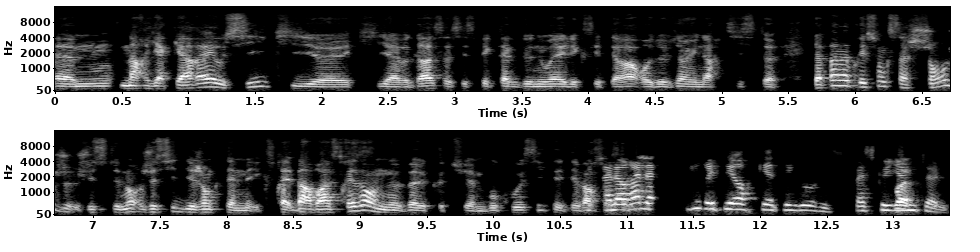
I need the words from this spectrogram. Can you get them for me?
Euh, Maria Carey aussi, qui, euh, qui a, grâce à ses spectacles de Noël, etc., redevient une artiste. T'as pas l'impression que ça change? Justement Je cite des gens que tu aimes exprès. Barbara Streisand, que tu aimes beaucoup aussi. Tu alors elle a toujours été hors catégorie parce que Ouais. Yontel.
